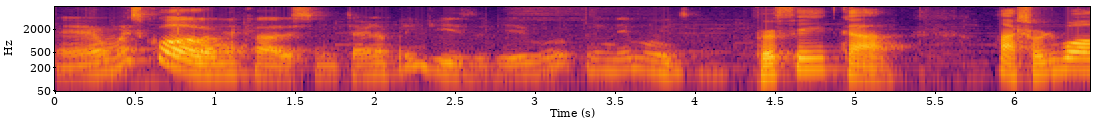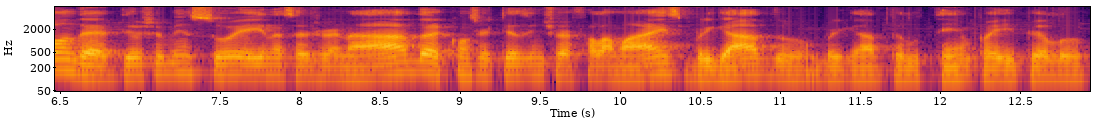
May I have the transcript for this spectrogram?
É uma escola, né, cara? Assim, interno aprendiz. Ali eu vou aprender muito. né? Perfeito, cara. Ah, show de bola, André. Deus te abençoe aí nessa jornada. Com certeza a gente vai falar mais. Obrigado, obrigado pelo tempo aí, pelo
